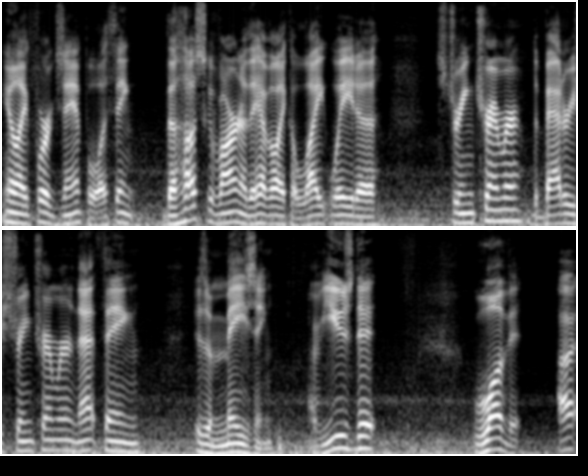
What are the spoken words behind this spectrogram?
know, like for example, I think the Husqvarna they have like a lightweight uh, string trimmer, the battery string trimmer, and that thing is amazing. I've used it, love it. I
